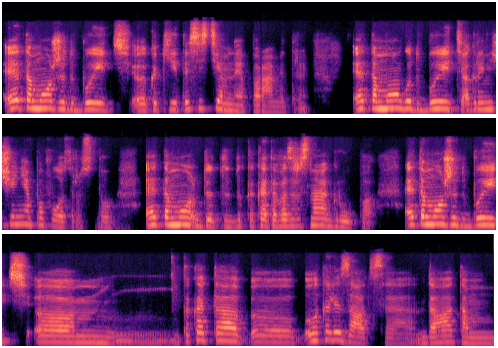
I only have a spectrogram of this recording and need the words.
Это может быть э, какие-то системные параметры. Это могут быть ограничения по возрасту, это какая-то возрастная группа, это может быть эм, какая-то э, локализация, да, там,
